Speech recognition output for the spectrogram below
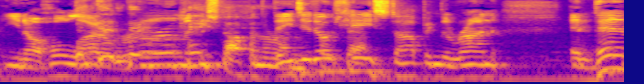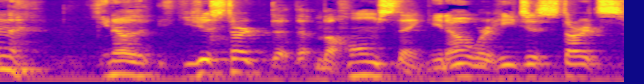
you know a whole They lot did- of they room. were okay stopping the run They did the okay half. stopping the run, and then you know you just start the, the Mahomes thing, you know, where he just starts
